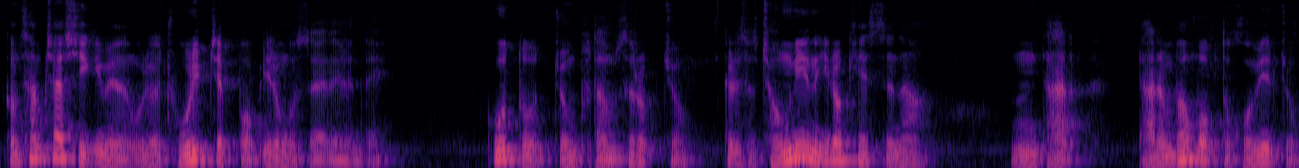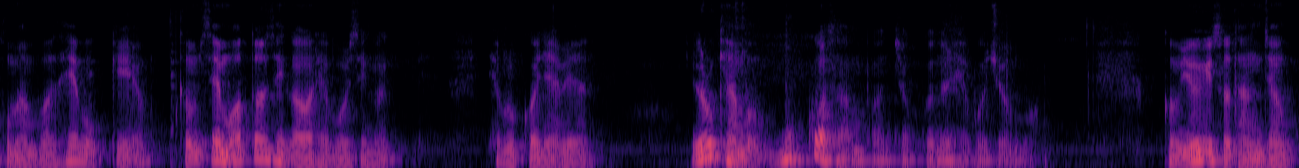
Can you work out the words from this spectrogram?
그럼 3차식이면 우리가 조립제법 이런 거 써야 되는데 그것도 좀 부담스럽죠. 그래서 정리는 이렇게 했으나 음, 다, 다른 방법도 고민을 조금 한번 해볼게요. 그럼 쌤 어떤 생각을 해볼 생각 해볼 거냐면 이렇게 한번 묶어서 한번 접근을 해보죠. 뭐. 그럼 여기서 당장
